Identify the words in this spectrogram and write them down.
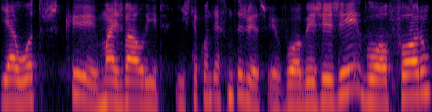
e há outros que mais vale ir. Isto acontece muitas vezes. Eu vou ao BGG, vou ao fórum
